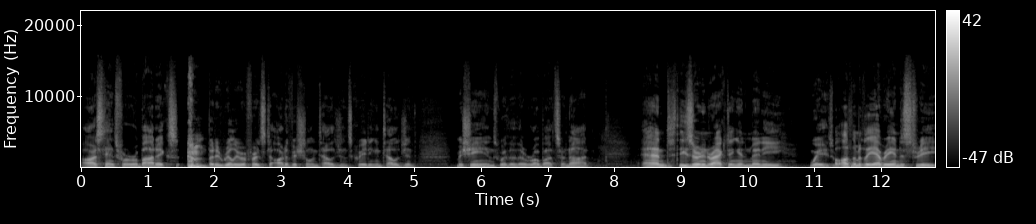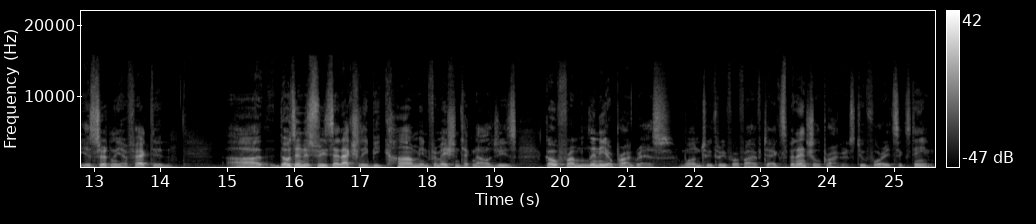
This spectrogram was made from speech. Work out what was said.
R stands for robotics, but it really refers to artificial intelligence, creating intelligent machines, whether they're robots or not. And these are interacting in many ways. Well, ultimately, every industry is certainly affected. Uh, those industries that actually become information technologies go from linear progress, 1, 2, 3, 4, 5, to exponential progress, 2, 4, 8, 16.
